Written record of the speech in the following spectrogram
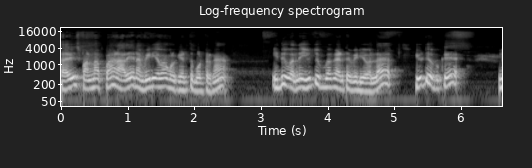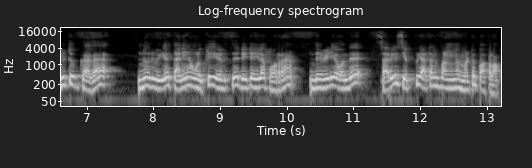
சர்வீஸ் பண்ணப்போ நான் அதே நான் வீடியோவாக உங்களுக்கு எடுத்து போட்டிருக்கேன். இது வந்து யூடியூப்புக்காக எடுத்த வீடியோவில் யூடியூப்புக்கு யூடியூப்காக இன்னொரு வீடியோ தனியாக உங்களுக்கு எடுத்து டீட்டெயிலாக போடுறேன். இந்த வீடியோ வந்து சர்வீஸ் எப்படி அட்டன் பண்ணணும்னு மட்டும் பார்க்கலாம்.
